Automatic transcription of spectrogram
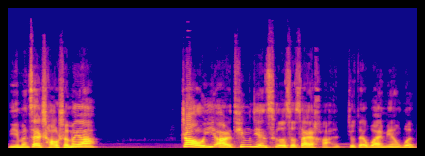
你们在吵什么呀？赵一二听见策策在喊，就在外面问：“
